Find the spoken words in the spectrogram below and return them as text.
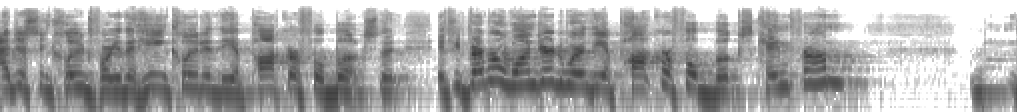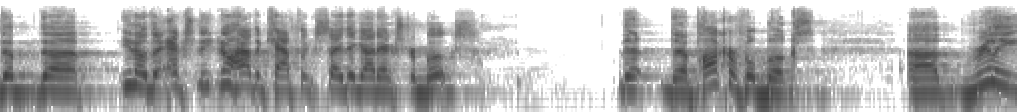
i just include for you that he included the apocryphal books that if you've ever wondered where the apocryphal books came from the the you know the extra you know how the catholics say they got extra books? The the apocryphal books uh, really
